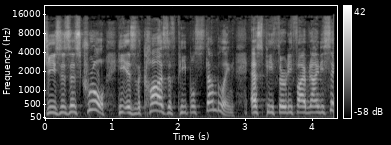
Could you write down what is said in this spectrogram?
Jesus is cruel. He is the cause of people stumbling. SP 3596.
